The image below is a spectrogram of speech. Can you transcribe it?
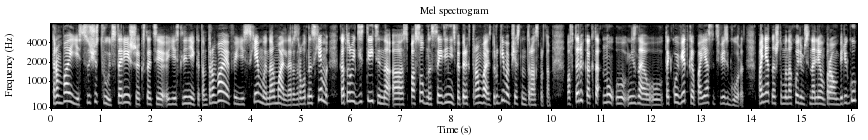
трамваи есть, существуют. Старейшая, кстати, есть линейка там трамваев, и есть схемы, нормальные разработанные схемы, которые действительно э, способны соединить, во-первых, трамвай с другим общественным транспортом, во-вторых, как как-то, ну, не знаю, такой веткой поясать весь город. Понятно, что мы находимся на левом-правом берегу,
